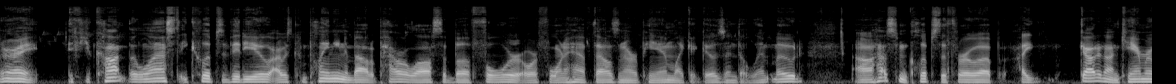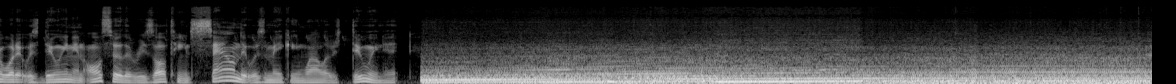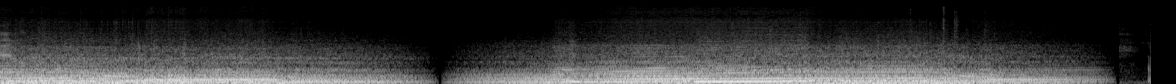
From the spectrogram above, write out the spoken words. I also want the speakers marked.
Speaker 1: All right, if you caught the last Eclipse video, I was complaining about a power loss above four or four and a half thousand RPM, like it goes into limp mode. I'll have some clips to throw up. I got it on camera what it was doing and also the resulting sound it was making while I was doing it.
